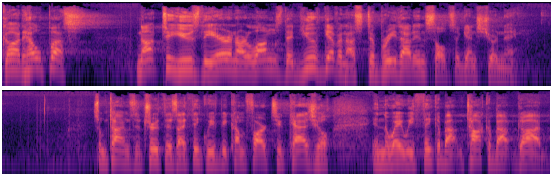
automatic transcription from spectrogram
God, help us not to use the air in our lungs that you've given us to breathe out insults against your name. Sometimes the truth is, I think we've become far too casual in the way we think about and talk about God.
